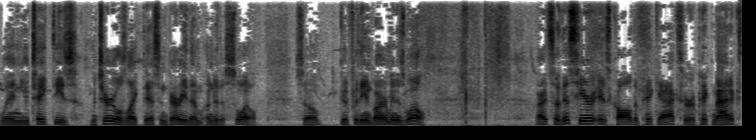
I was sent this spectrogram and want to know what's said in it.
when you take these materials like this and bury them under the soil. So, good for the environment as well. All right, so this here is called a pickaxe or a pick mattock,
